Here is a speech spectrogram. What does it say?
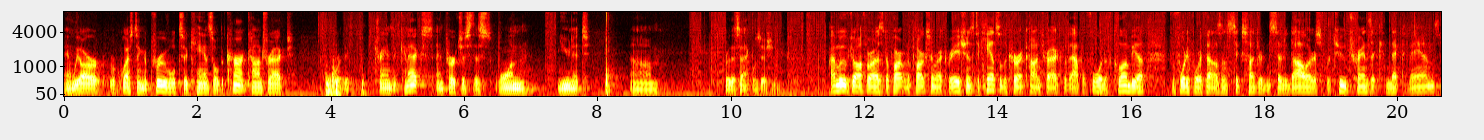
and we are requesting approval to cancel the current contract for the Transit Connects and purchase this one unit um, for this acquisition. I move to authorize the Department of Parks and Recreations to cancel the current contract with Apple Ford of Columbia for $44,670 for two Transit Connect vans,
